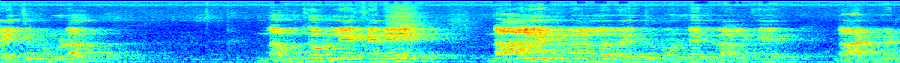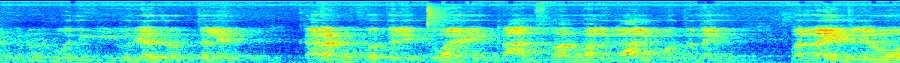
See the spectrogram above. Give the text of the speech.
రైతులు కూడా నమ్మకం లేకనే నాలుగు ఎకరాల రైతు రెండు ఎకరాలకే నాటు పెట్టుకున్నాడు. రోజుకి యూరియా దొరకలేదు కరెంటు కోతలు ఎక్కువైనాయి. ట్రాన్స్ఫార్మర్లు గాలిపోతున్నాయి. మరి రైతులేమో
